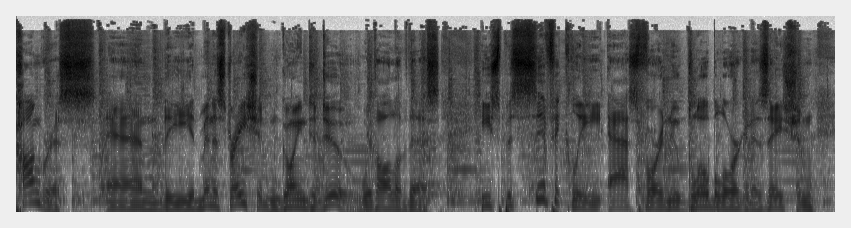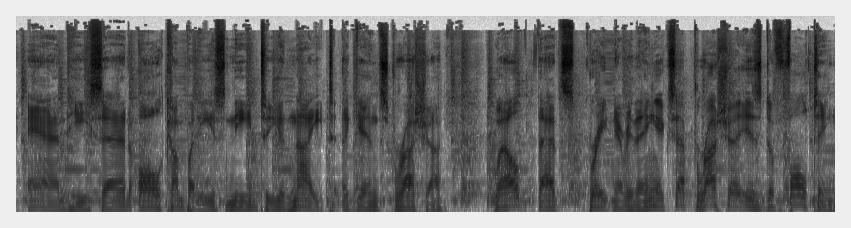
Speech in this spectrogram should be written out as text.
Congress and the administration going to do with all of this? He specifically asked for a new global organization, and he said all companies need to unite against Russia. Well, that's great and everything, except Russia is defaulting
